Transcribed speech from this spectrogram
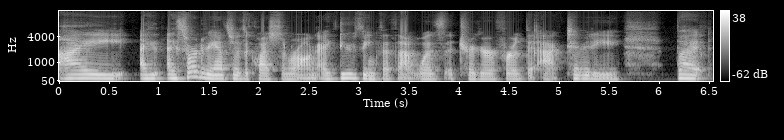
I, I I sort of answered the question wrong. I do think that that was a trigger for the activity, but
